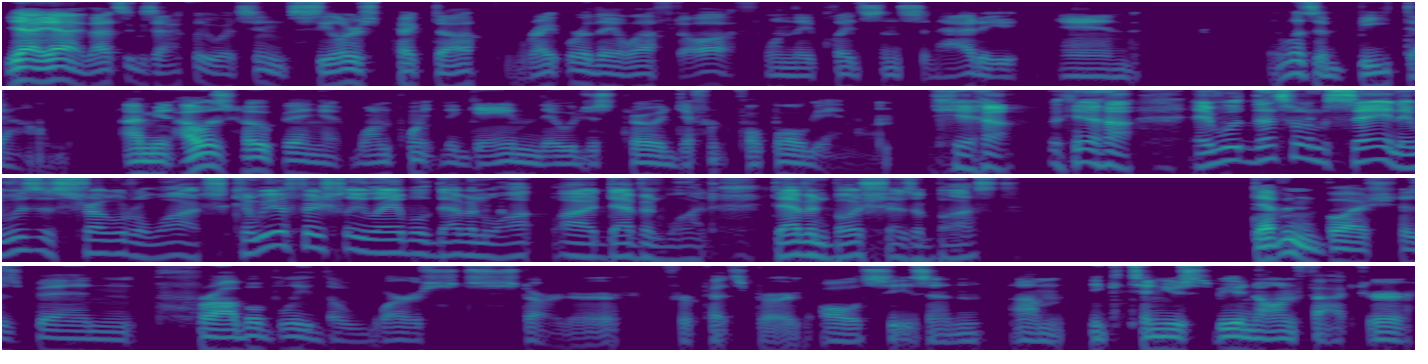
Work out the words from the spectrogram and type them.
Yeah, yeah, that's exactly what's in. Steelers picked up right where they left off when they played Cincinnati, and it was a beatdown. I mean, I was hoping at one point in the game they would just throw a different football game on. Yeah, yeah. It w- that's what I'm saying. It was a struggle to watch. Can we officially label Devin Watt, uh, Devin Watt, Devin Bush as a bust? Devin Bush has been probably the worst starter for Pittsburgh all season. Um, he continues to be a non-factor,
